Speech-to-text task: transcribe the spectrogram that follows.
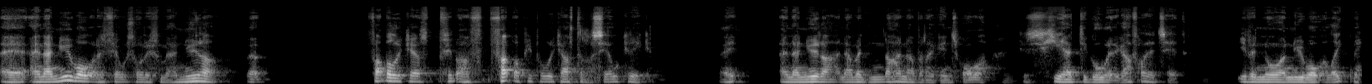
Uh, and I knew Walter had felt sorry for me. I knew that. But football, look after, football people look after themselves, Craig. Right? And I knew that. And I would nothing ever against Walter because he had to go where the gaffer had said, even though I knew Walter liked me.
